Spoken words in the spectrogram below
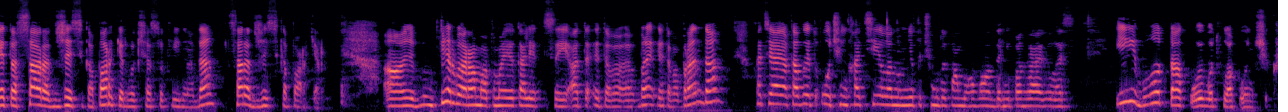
Это Сара Джессика Паркер, вот сейчас вот видно, да? Сара Джессика Паркер. А, первый аромат моей коллекции от этого, этого бренда. Хотя я кавет очень хотела, но мне почему-то там лаванда не понравилась. И вот такой вот флакончик.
